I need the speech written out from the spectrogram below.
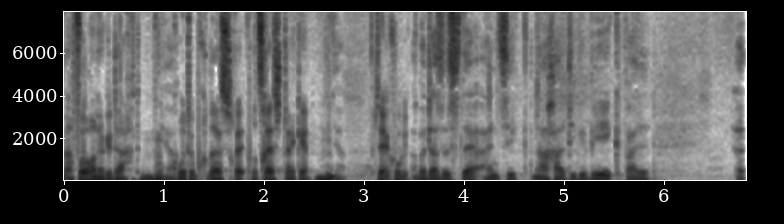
nach vorne gedacht. Mhm. Ja. Gute Prozessstrecke. Mhm. Ja. Sehr cool. Aber das ist der einzig nachhaltige Weg, weil äh,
